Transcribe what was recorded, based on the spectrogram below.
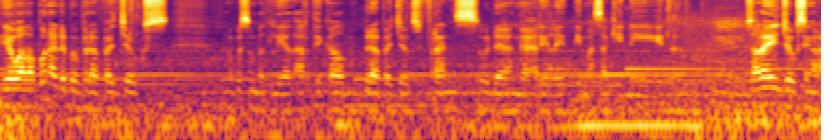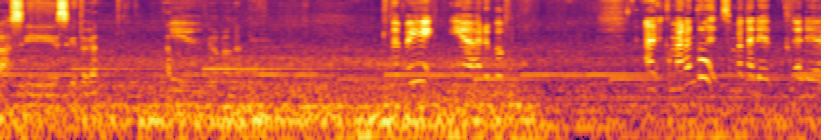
Ya walaupun ada beberapa jokes aku sempat lihat artikel beberapa jokes Friends udah nggak relate di masa kini gitu. Hmm. Misalnya yang jokes yang rasis gitu. Kan ada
